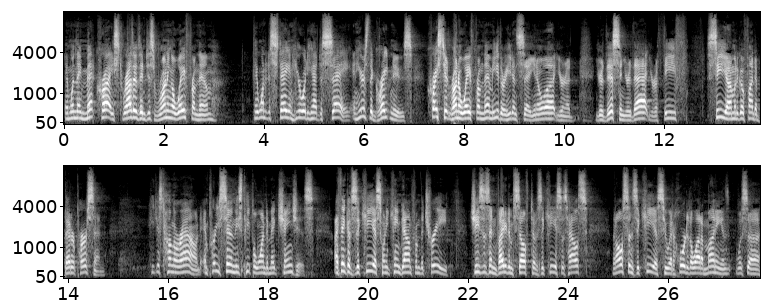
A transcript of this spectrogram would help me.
And when they met Christ, rather than just running away from them, they wanted to stay and hear what he had to say. And here's the great news Christ didn't run away from them either. He didn't say, you know what, you're, a, you're this and you're that, you're a thief. See ya, I'm going to go find a better person. He just hung around. And pretty soon, these people wanted to make changes. I think of Zacchaeus when he came down from the tree. Jesus invited himself to Zacchaeus' house. Then all of a sudden, Zacchaeus, who had hoarded a lot of money and was uh,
